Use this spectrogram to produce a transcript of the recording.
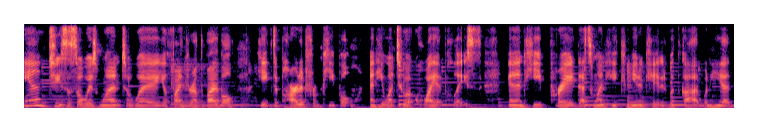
And Jesus always went away. You'll find throughout the Bible, he departed from people and he went to a quiet place and he prayed. That's when he communicated with God, when he had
